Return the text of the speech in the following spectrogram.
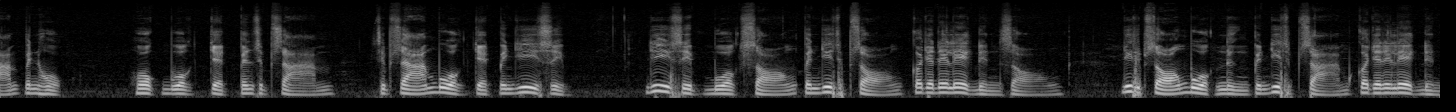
3เป็น 6 6บวก7เป็น 13 13บวก7เป็น 20 20บวก2เป็น 22 ก็จะได้เลขเด่น 2 22 บวก 1 เป็น 23 ก็จะได้เลขเด่น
